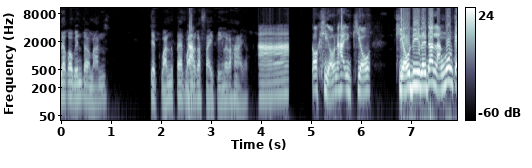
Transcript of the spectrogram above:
แล้วก็เว้นไปประมาณเจ็ดวันหรือแปดวันครับแล้วก็ใส่ทิ้งแล้วก็หายครับ อ่า ก็เขียวนะฮะยังเขียว เขียวดีเลยด้านหลังนู่นไก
